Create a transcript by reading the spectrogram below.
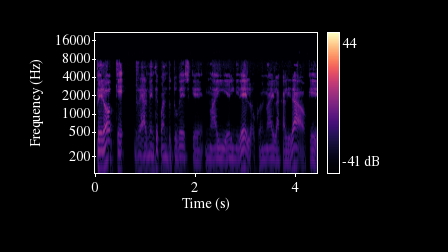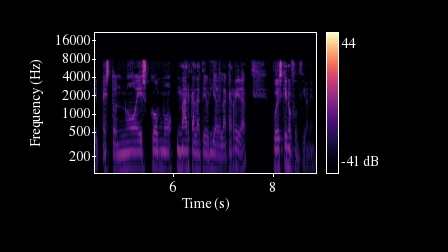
pero que realmente cuando tú ves que no hay el nivel o que no hay la calidad o que esto no es como marca la teoría de la carrera, pues que no funcione.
